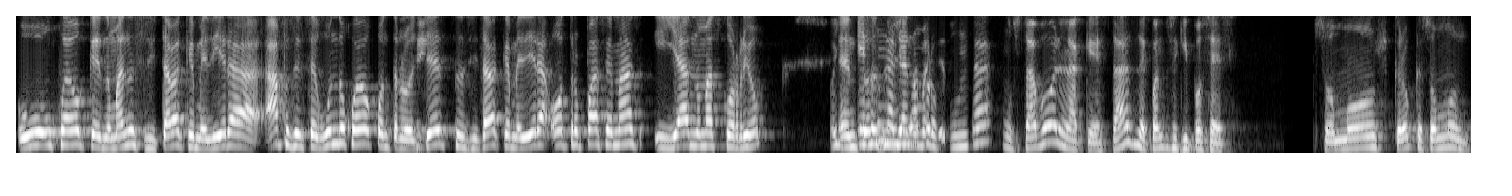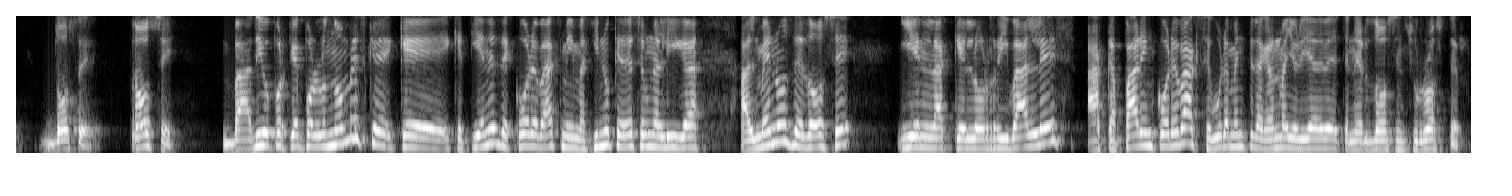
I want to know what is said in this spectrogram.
hubo un juego que nomás necesitaba que me diera, ah, pues el segundo juego contra los Jets necesitaba que me diera otro pase más y ya nomás corrió. Entonces, ¿Es una ya no profunda, Gustavo, en la que estás? ¿De cuántos equipos es? Somos, creo que somos 12. 12. Va, digo, porque por los nombres que, que, que tienes de corebacks, me imagino que debe ser una liga al menos de 12 y en la que los rivales acaparen coreback. Seguramente la gran mayoría debe de tener dos en su roster.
